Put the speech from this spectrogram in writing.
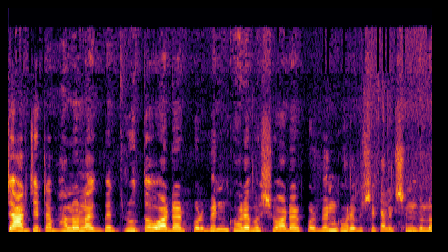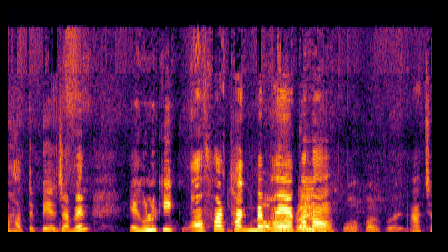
যার যেটা ভালো লাগবে দ্রুত অর্ডার করবেন ঘরে বসে অর্ডার করবেন ঘরে বসে কালেকশনগুলো হাতে পেয়ে যাবেন। এগুলো কি অফার থাকবে ভাইয়া প্রাইস অফার প্রাইস আচ্ছা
